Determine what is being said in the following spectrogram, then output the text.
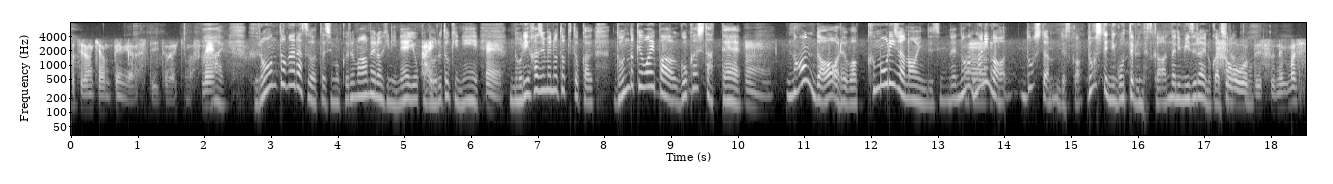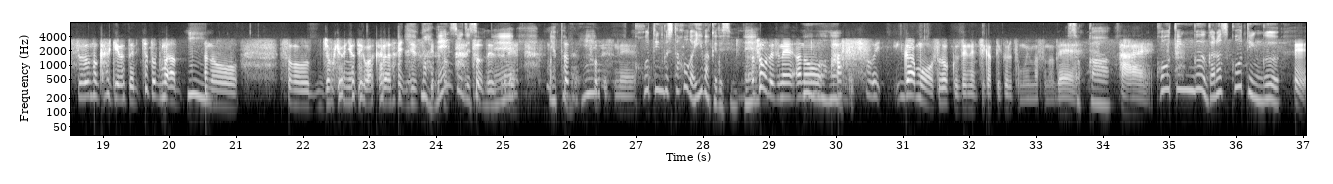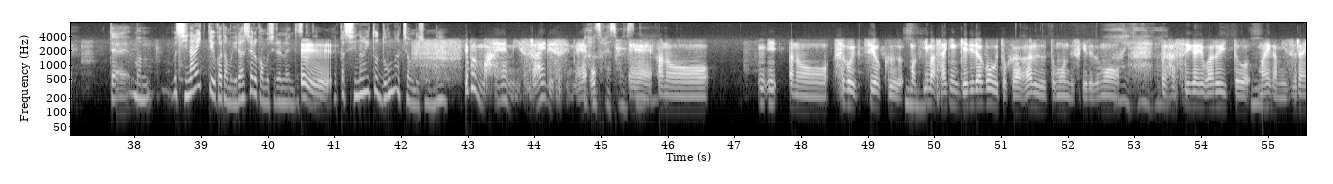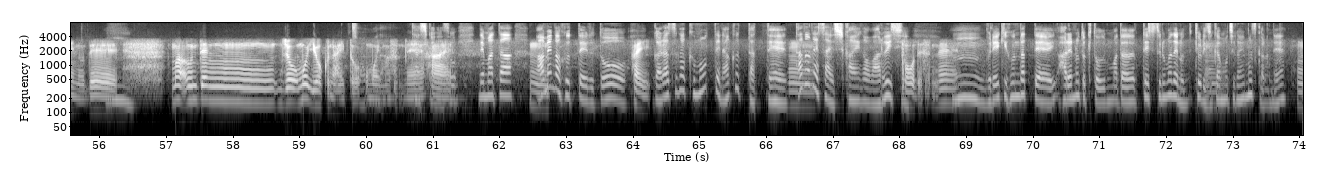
こちらのキャンペーンをやらせていただきますね。はい、フロントガラス私も車雨の日にねよく乗る時に、え乗り始めの時とかどんだけワイパー動かしたってえ。うん。なんだ？あれは曇りじゃないんですよね。な、うん。何がどうしたんですか？どうして濁ってるんですか？あんなに見づらいのかしらそうですね。まあ湿度の関係だったりちょっとまあ、うん。あのその状況によってわからないんですけど。まあね そうですよねねやっぱりねそうですね。コーティングした方がいいわけですよねそうですね。あの、うんうんうん撥水がもうすごく全然違ってくると思いますので。そっかはい。コーティングガラスコーティングええ。って、まあ、しないっていう方もいらっしゃるかもしれないんですけど、ええやっぱしないとどうなっちゃうんでしょうね。やっぱり前見づらいですよね。あそりゃそうですえねえ。あのーみあのーすごい強く、まあうん、今最近ゲリラ豪雨とかあると思うんですけれども、やっぱり撥水が悪いとうん前が見づらいので、うんまあ運転上も良くないと思いますね。確かにそう、はい。でまた、うん雨が降っているとはい。ガラスが曇ってなくったって、うんただでさえ視界が悪いし、そうですうね。ん、ブレーキ踏んだって晴れの時とまた停止するまでの距離時間も違いますからね、うん。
